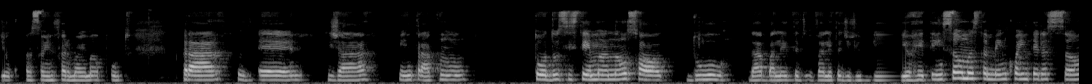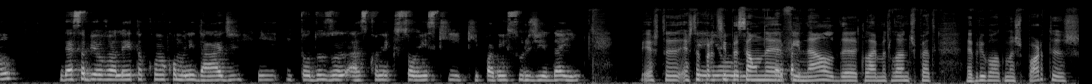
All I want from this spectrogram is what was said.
de ocupação informal em Maputo para é, já entrar com todo o sistema não só do da valeta de, valeta de biorretenção, mas também com a interação dessa biovaleta com a comunidade e, e todas as conexões que, que podem surgir daí. Esta, esta participação na final da Climate Launchpad abriu algumas portas?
